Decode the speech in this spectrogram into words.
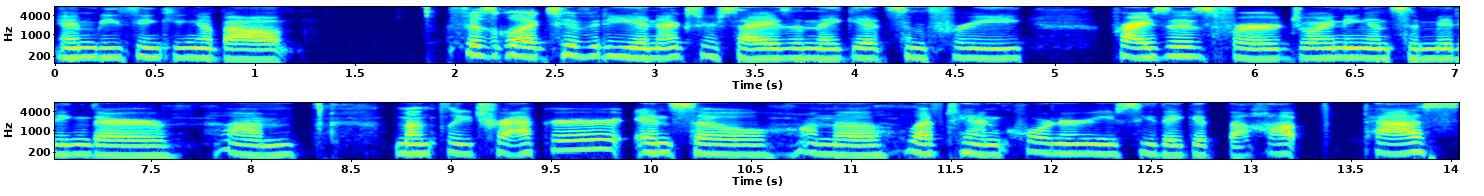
and be thinking about physical activity and exercise. And they get some free prizes for joining and submitting their um, monthly tracker. And so on the left-hand corner, you see they get the hop pass.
